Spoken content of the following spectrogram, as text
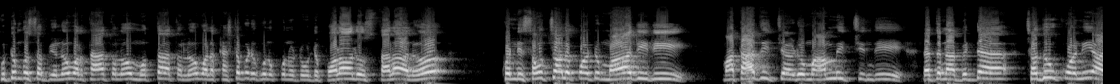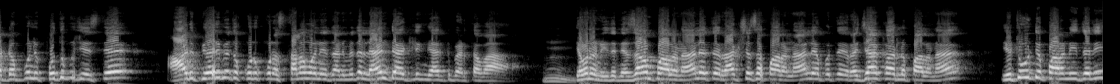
కుటుంబ సభ్యులు వాళ్ళ తాతలు ముత్తాతలు వాళ్ళ కష్టపడి కొనుక్కున్నటువంటి పొలాలు స్థలాలు కొన్ని సంవత్సరాల పాటు మాది ఇది మా తాత ఇచ్చాడు మా అమ్మ ఇచ్చింది. లేకపోతే నా బిడ్డ చదువుకొని ఆ డబ్బుని పొదుపు చేస్తే ఆడి పేరు మీద కొనుక్కున్న స్థలం అనే దాని మీద ల్యాండ్ టైటిలింగ్ యాక్ట్ పెడతావా? ఏమన్నా ఇది నిజాం పాలన లేకపోతే రాక్షస పాలన లేకపోతే రజాకారుల పాలన? ఎటువంటి పాలన ఇదని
